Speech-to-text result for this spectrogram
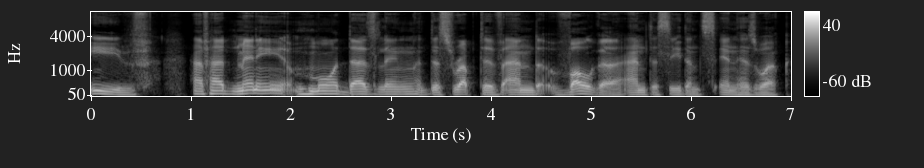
Eve have had many more dazzling, disruptive, and vulgar antecedents in his work.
